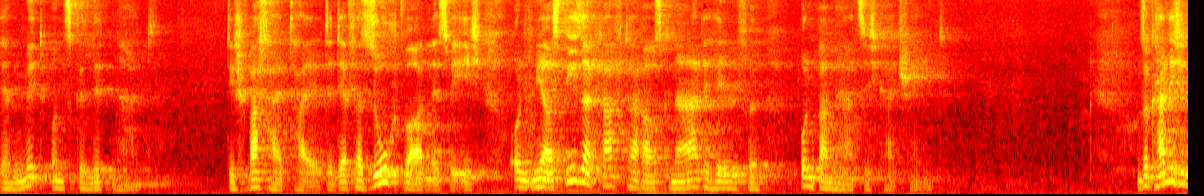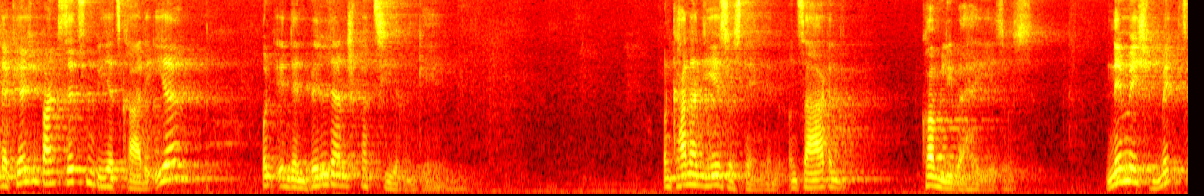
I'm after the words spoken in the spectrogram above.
der mit uns gelitten hat, die Schwachheit teilte, der versucht worden ist wie ich und mir aus dieser Kraft heraus Gnade, Hilfe und Barmherzigkeit schenkt. Und so kann ich in der Kirchenbank sitzen, wie jetzt gerade ihr, und in den Bildern spazieren gehen. Und kann an Jesus denken und sagen, komm lieber Herr Jesus, nimm mich mit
